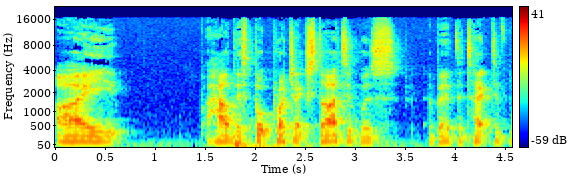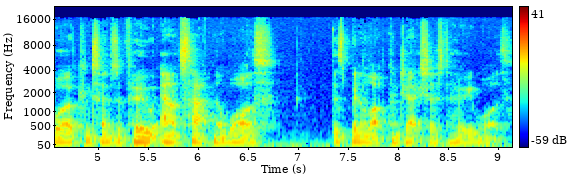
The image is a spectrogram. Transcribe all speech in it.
I how this book project started was a bit of detective work in terms of who Ernst Haffner was. There's been a lot of conjecture as to who he was,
